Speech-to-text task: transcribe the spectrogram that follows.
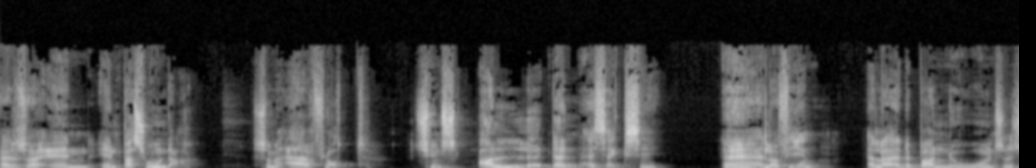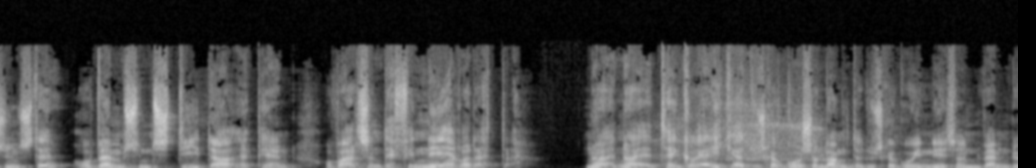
Altså en, en person, da, som er flott. Syns alle den er sexy eh, eller fin? Eller er det bare noen som syns det? Og hvem syns de da er pen? Og hva er det som definerer dette? Nå, nå tenker jeg ikke at du skal gå så langt at du skal gå inn i sånn, hvem du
